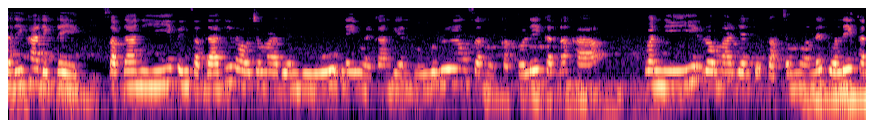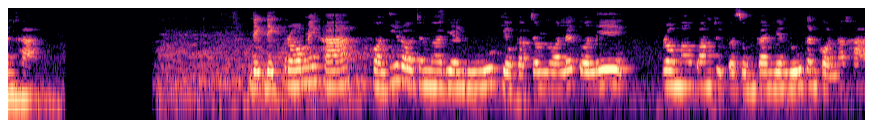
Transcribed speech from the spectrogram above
วัสดีค่ะเด็กๆ สัปดาห์นี้เป็นสัปดาห์ที่เราจะมาเรียนรู้ในหน่วยการเรียนรู้เรื่องสนุกกับตัวเลขกันนะคะ วันนี้เรามาเรียนเกี่ยวกับจำนวนและตัวเลขกันค่ะ เด็กๆ พร้อมไหมคะ ก่อนที่เราจะมาเรียนรู้เกี่ยวกับจำนวนและตัวเลข เรามาวางจุดประสงค์การเรียนรู้กันก่อนนะคะ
